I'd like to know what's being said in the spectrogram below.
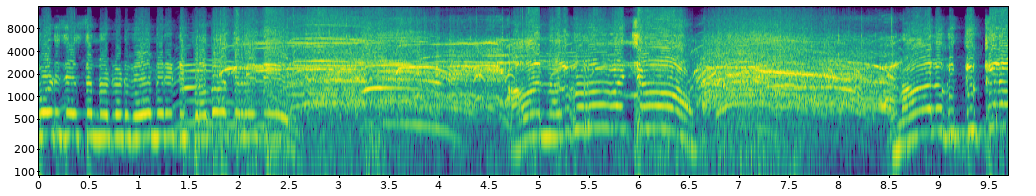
పోటీ చేస్తున్నటువంటి వేమిరెడ్డి ప్రభాకర్ రెడ్డి. ఆ నలుగురు వచ్చాం. నాలుగు దుక్కులు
